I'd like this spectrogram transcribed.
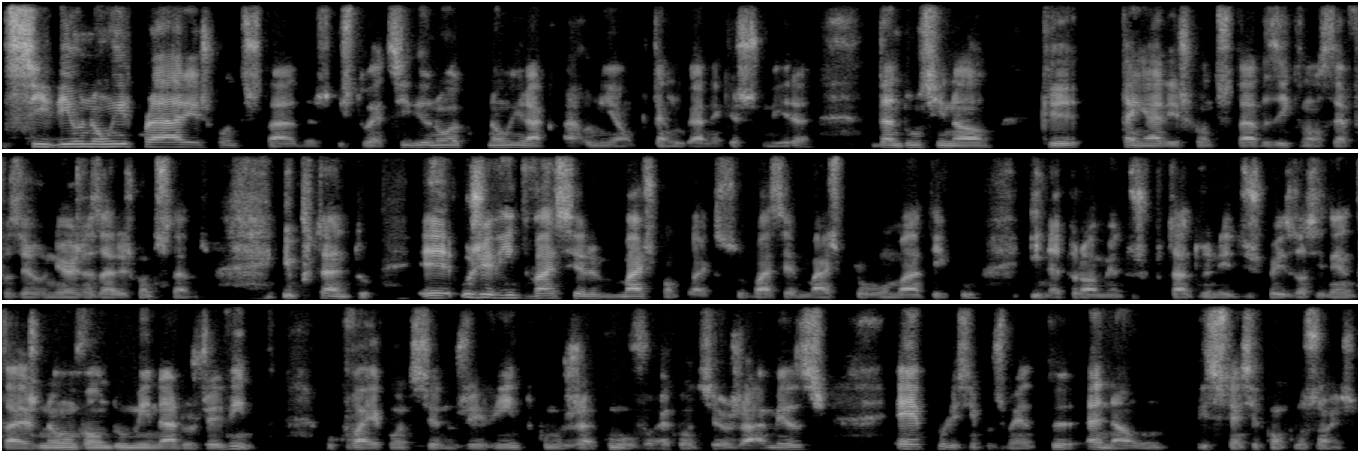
decidiu não ir para áreas contestadas, isto é, decidiu não, não ir à, à reunião que tem lugar na Caxemira, dando um sinal que tem áreas contestadas e que não se deve fazer reuniões nas áreas contestadas. E, portanto, eh, o G20 vai ser mais complexo, vai ser mais problemático e, naturalmente, os Estados Unidos e os países ocidentais não vão dominar o G20 o que vai acontecer no G20, como, já, como aconteceu já há meses, é pura e simplesmente a não existência de conclusões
